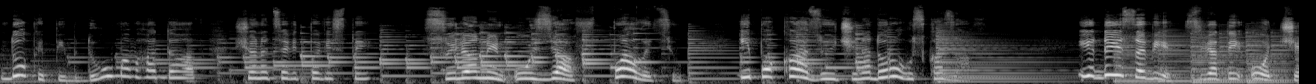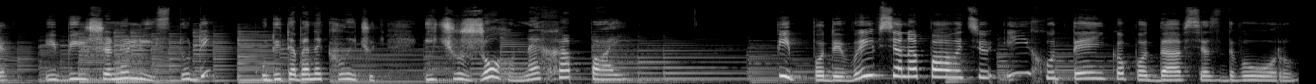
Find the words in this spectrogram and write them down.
Доки піп думав, гадав, що на це відповісти, селянин узяв палицю і, показуючи на дорогу, сказав Іди собі, святий отче, і більше не лізь туди, куди тебе не кличуть, і чужого не хапай. Піп подивився на палицю і хутенько подався з двору.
